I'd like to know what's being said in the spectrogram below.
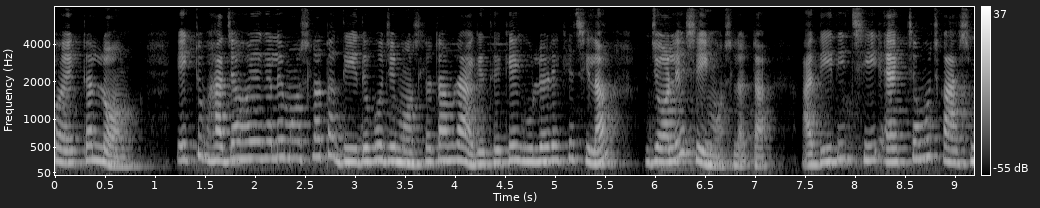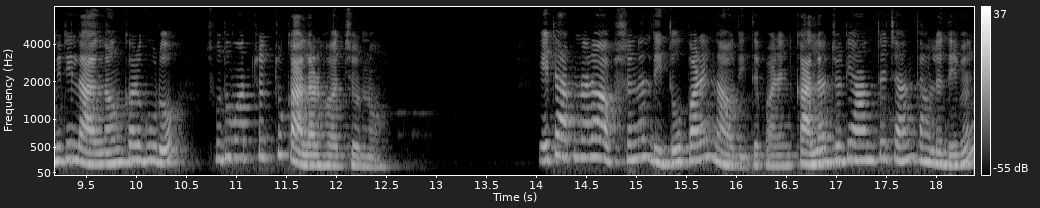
কয়েকটা লং। একটু ভাজা হয়ে গেলে মশলাটা দিয়ে দেবো। যে মশলাটা আমরা আগে থেকেই গুলে রেখেছিলাম, জলে সেই মশলাটা। আর দিয়ে দিচ্ছি এক চামচ কাশ্মীরি লাল লঙ্কার গুঁড়ো শুধুমাত্র একটু কালার হওয়ার জন্য। এটা আপনারা অপশনাল দিতেও পারেন, নাও দিতে পারেন। কালার যদি আনতে চান তাহলে দেবেন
